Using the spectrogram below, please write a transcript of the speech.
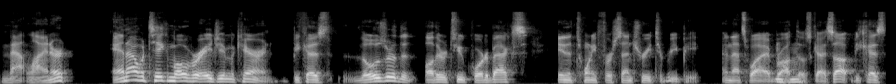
Matt Leinart and I would take him over AJ McCarron because those are the other two quarterbacks in the 21st century to repeat. And that's why I brought mm-hmm. those guys up because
